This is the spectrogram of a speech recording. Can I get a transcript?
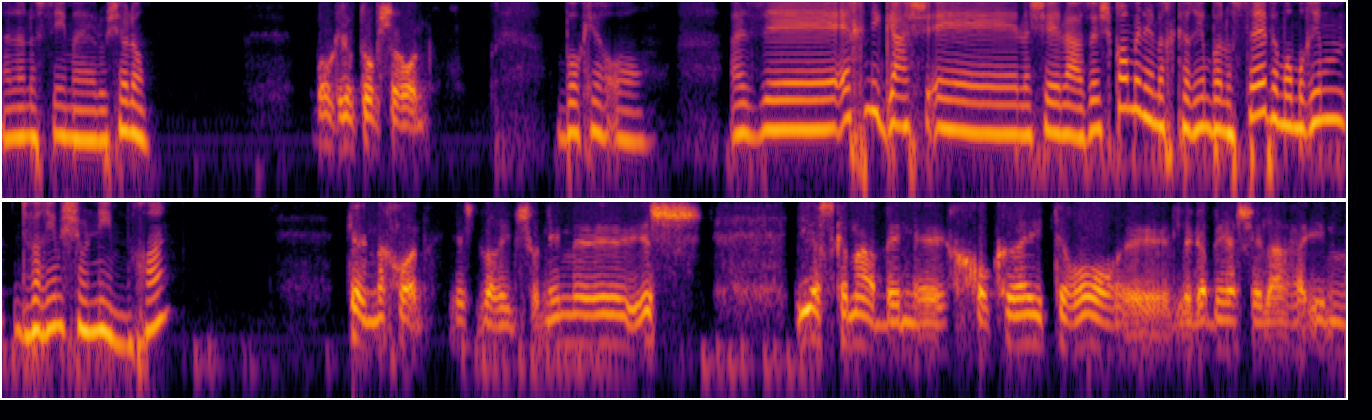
על הנושאים האלו. שלום. בוקר טוב, שרון. בוקר אור. אז אה, איך ניגש אה, לשאלה הזו? יש כל מיני מחקרים בנושא והם אומרים דברים שונים, נכון? כן, נכון. יש דברים שונים. אה, יש אי הסכמה בין אה, חוקרי טרור לגבי השאלה האם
